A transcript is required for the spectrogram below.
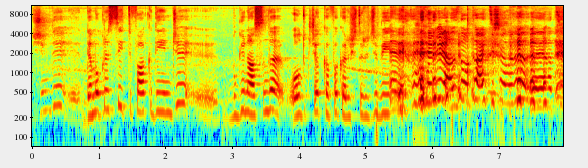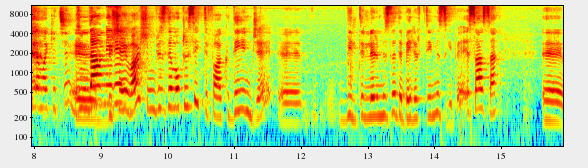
Şimdi e, Demokrasi İttifakı deyince e, bugün aslında oldukça kafa karıştırıcı bir biraz da o tartışmaları hatırlamak için dünden bir beri şey var. Şimdi biz Demokrasi İttifakı deyince bildirilerimizde de belirttiğimiz gibi esasen e,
